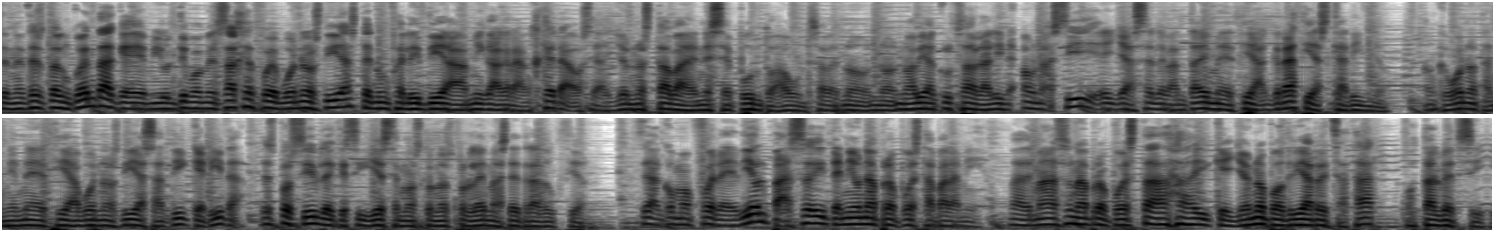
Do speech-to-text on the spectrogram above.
Tened esto en cuenta que mi último mensaje fue buenos días, ten un feliz día amiga granjera. O sea, yo no estaba en ese punto aún, ¿sabes? No, no, no había cruzado la línea. Aún así, ella se levantaba y me decía gracias cariño. Aunque bueno, también me decía buenos días a ti querida. Es posible que siguiésemos con los problemas de traducción. O sea, como fuere, dio el paso y tenía una propuesta para mí. Además, una propuesta ay, que yo no podría rechazar. O tal vez sí.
